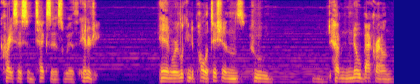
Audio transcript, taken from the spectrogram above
crisis in Texas with energy. And we're looking to politicians who have no background,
